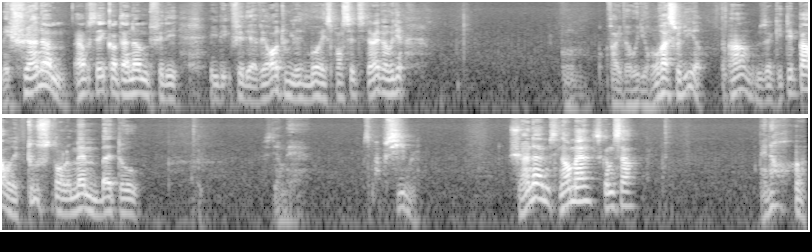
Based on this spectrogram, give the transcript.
mais je suis un homme. Hein, vous savez, quand un homme fait des, il fait des avérotes ou il a de mauvaises pensées, etc., il va vous dire, il va vous dire, on va se dire, hein, ne vous inquiétez pas, on est tous dans le même bateau. Je dire, mais c'est pas possible. Je suis un homme, c'est normal, c'est comme ça. Mais non,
